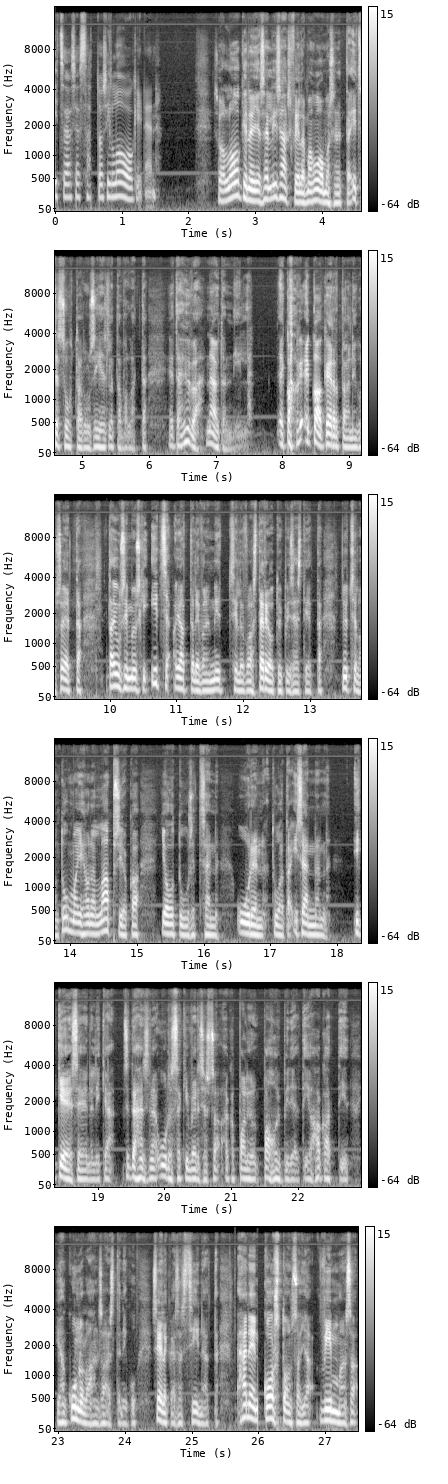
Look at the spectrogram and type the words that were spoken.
itse asiassa tosi looginen. Se on looginen ja sen lisäksi vielä mä huomasin, että itse suhtaudun siihen sillä tavalla, että, että hyvä, näytän niille. Eka, eka kertaa niin kuin se, että tajusin myöskin itse ajattelevani niin sillä tavalla stereotypisesti, että nyt siellä on tummaihoinen lapsi, joka joutuu sitten sen uuden tuota isännän ikeeseen, eli sitähän siinä uudessakin versiossa aika paljon pahoinpideltiin ja hakattiin. Ihan kunnolla hän sai sitten niin selkänsä siinä, että hänen kostonsa ja vimmansa,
